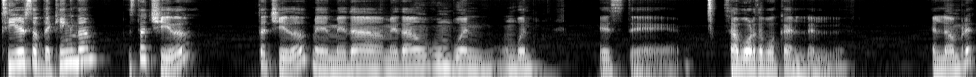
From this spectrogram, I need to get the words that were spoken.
Tears of the Kingdom está chido. Está chido. Me, me da, me da un, buen, un buen este, sabor de boca el, el, el nombre.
